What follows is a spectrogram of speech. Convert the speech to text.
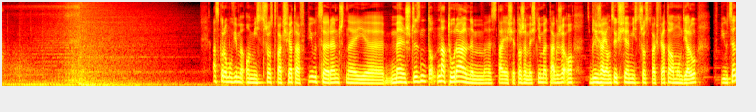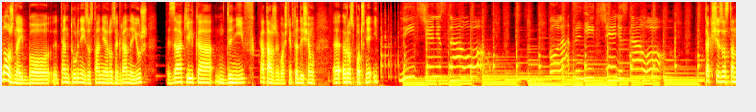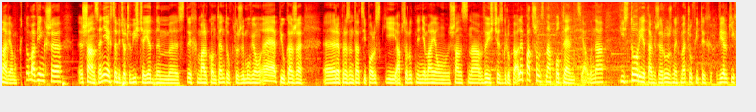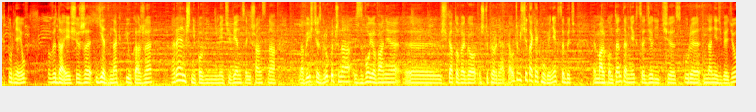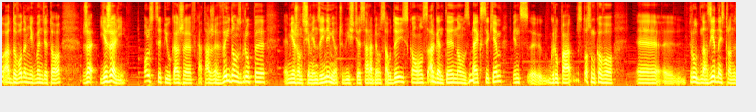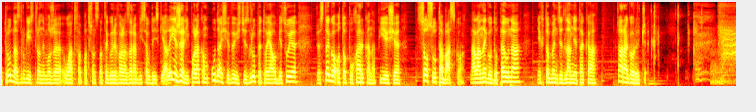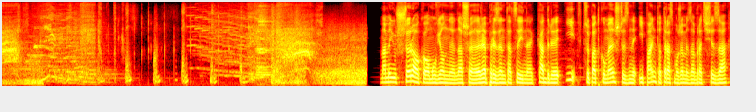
A skoro mówimy o Mistrzostwach Świata w piłce ręcznej e, mężczyzn, to naturalnym staje się to, że myślimy także o zbliżających się Mistrzostwach Świata, o Mundialu w piłce nożnej, bo ten turniej zostanie rozegrany już za kilka dni w Katarze. Właśnie wtedy się e, rozpocznie i Nic się nie stało. Polacy, nic się nie stało. tak się zastanawiam, kto ma większe szanse. Nie chcę być oczywiście jednym z tych malkontentów, którzy mówią, e, piłkarze e, reprezentacji Polski absolutnie nie mają szans na wyjście z grupy, ale patrząc na potencjał, na historię także różnych meczów i tych wielkich turniejów, to wydaje się, że jednak piłkarze ręczni powinni mieć więcej szans na, na wyjście z grupy czy na zwojowanie e, światowego szczypiorniaka. Oczywiście, tak jak mówię, nie chcę być malkontentem, nie chcę dzielić e, skóry na niedźwiedziu, a dowodem niech będzie to, że jeżeli polscy piłkarze w Katarze wyjdą z grupy, e, mierząc się innymi oczywiście z Arabią Saudyjską, z Argentyną, z Meksykiem, więc grupa stosunkowo trudna, z jednej strony trudna, z drugiej strony może łatwa, patrząc na tego rywala z Arabii Saudyjskiej, ale jeżeli Polakom uda się wyjść z grupy, to ja obiecuję, że z tego oto pucharka napije się sosu tabasco, nalanego do pełna, niech to będzie dla mnie taka czara goryczy. Mamy już szeroko omówione nasze reprezentacyjne kadry i w przypadku mężczyzn i pań, to teraz możemy zabrać się za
